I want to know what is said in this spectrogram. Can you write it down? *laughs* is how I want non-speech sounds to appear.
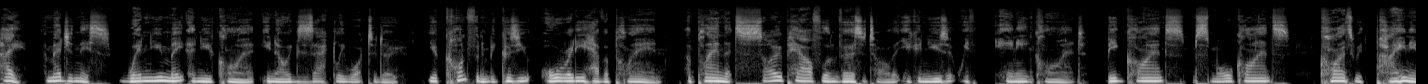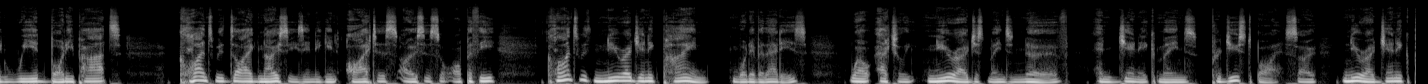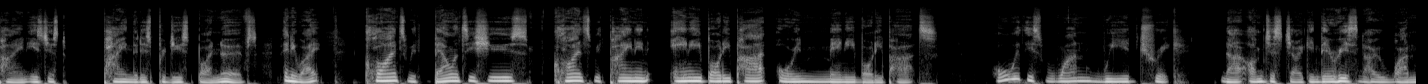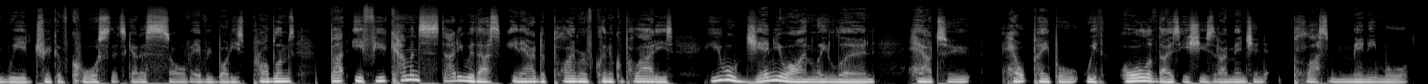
Hey, Imagine this when you meet a new client, you know exactly what to do. You're confident because you already have a plan, a plan that's so powerful and versatile that you can use it with any client big clients, small clients, clients with pain in weird body parts, clients with diagnoses ending in itis, osis, or opathy, clients with neurogenic pain, whatever that is. Well, actually, neuro just means nerve and genic means produced by. So, neurogenic pain is just pain that is produced by nerves. Anyway, clients with balance issues, clients with pain in any body part or in many body parts, all with this one weird trick. No, I'm just joking. There is no one weird trick, of course, that's going to solve everybody's problems. But if you come and study with us in our Diploma of Clinical Pilates, you will genuinely learn how to help people with all of those issues that I mentioned, plus many more.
